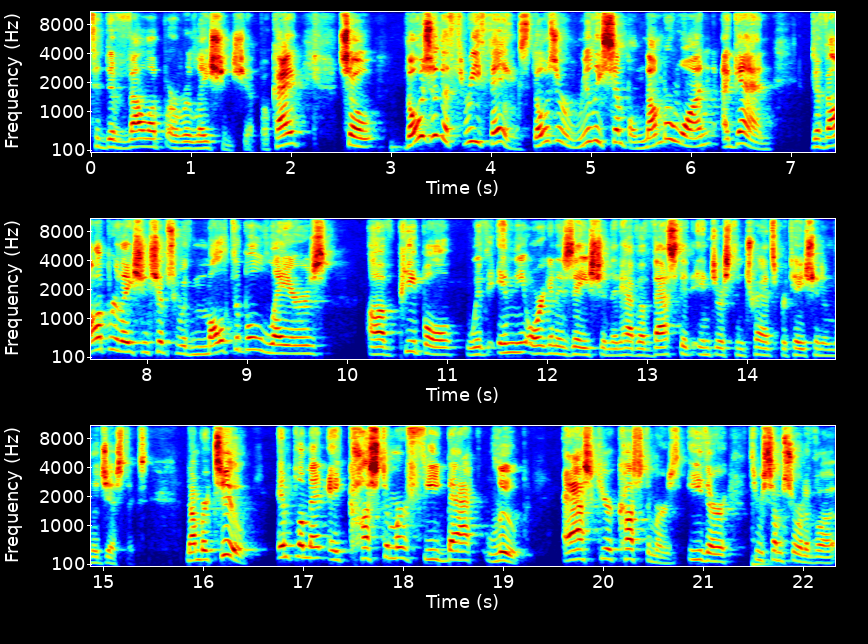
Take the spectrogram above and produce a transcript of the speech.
to develop a relationship. Okay. So those are the three things. Those are really simple. Number one, again, develop relationships with multiple layers of people within the organization that have a vested interest in transportation and logistics. Number two, implement a customer feedback loop ask your customers either through some sort of a,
